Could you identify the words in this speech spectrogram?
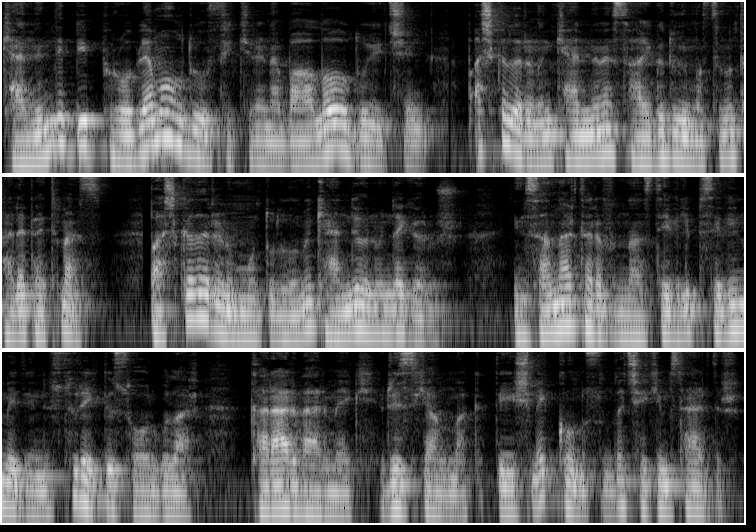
Kendinde bir problem olduğu fikrine bağlı olduğu için başkalarının kendine saygı duymasını talep etmez. Başkalarının mutluluğunu kendi önünde görür. İnsanlar tarafından sevilip sevilmediğini sürekli sorgular. Karar vermek, risk almak, değişmek konusunda çekimserdir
